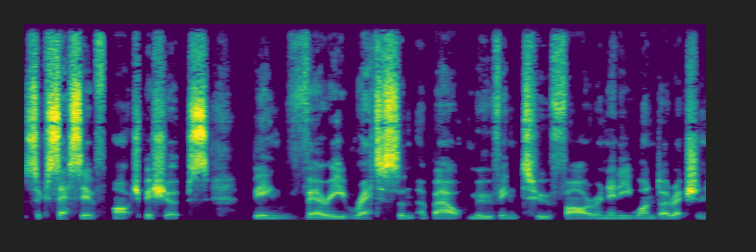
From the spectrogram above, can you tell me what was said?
successive archbishops being very reticent about moving too far in any one direction.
